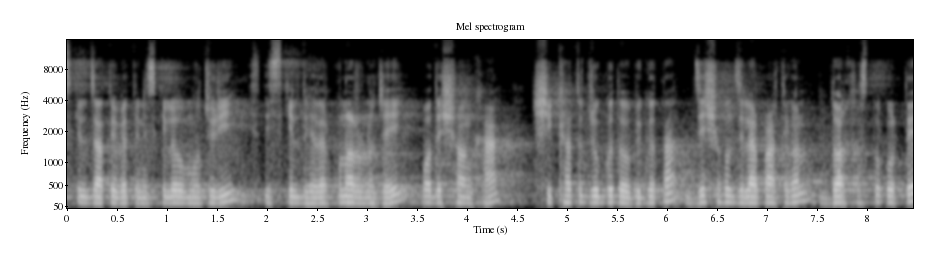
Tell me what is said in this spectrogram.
স্কেল, জাতীয় বেতন স্কেল ও মজুরি স্কেল দুই হাজার পনেরো অনুযায়ী পদের সংখ্যা, শিক্ষাগত যোগ্যতা অভিজ্ঞতা যে সকল জেলার প্রার্থীগণ দরখাস্ত করতে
